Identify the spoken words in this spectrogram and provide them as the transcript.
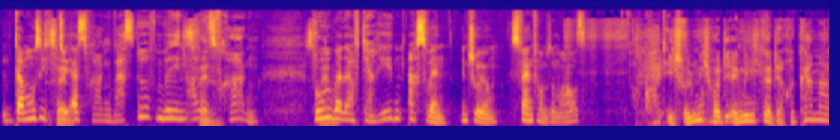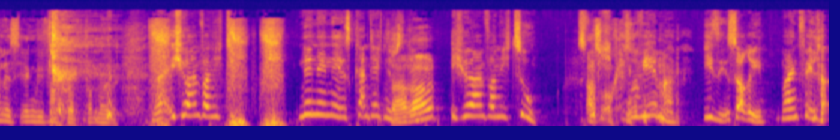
da muss ich Sven. zuerst fragen, was dürfen wir den Sven. alles fragen? Worüber darf der reden? Ach, Sven, Entschuldigung, Sven vom Sommerhaus. Oh Gott, Ich fühle mich heute irgendwie nicht gehört. Der Rückkanal ist irgendwie verstopft. Na, ich höre einfach nicht zu. Nee, nee, nee, ist kein technisches Sarah? Ding. Ich höre einfach nicht zu. Ach okay. So wie immer. Easy, sorry, mein Fehler.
